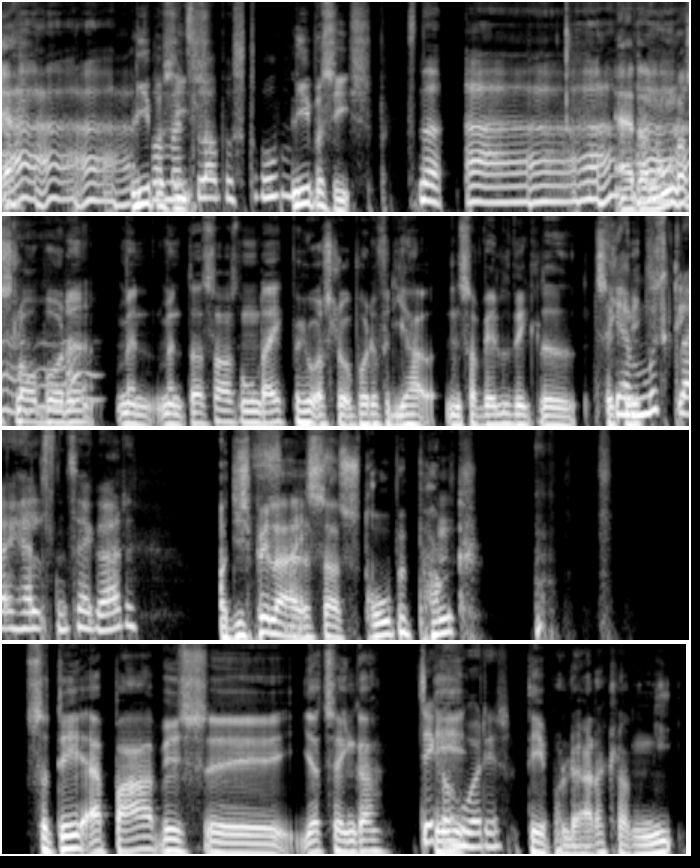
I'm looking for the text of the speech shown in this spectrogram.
Ja, lige hvor man slår på struben? lige præcis. Sådan noget... Ah, Er der nogen, der slår på det, men, men der er så også nogen, der ikke behøver at slå på det, fordi de har en så veludviklet De har teknik. muskler i halsen til at gøre det. Og de spiller Sejt. altså strubepunk. Så det er bare, hvis øh, jeg tænker, Det går Det- hurtigt. det er på lørdag klokken 9.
